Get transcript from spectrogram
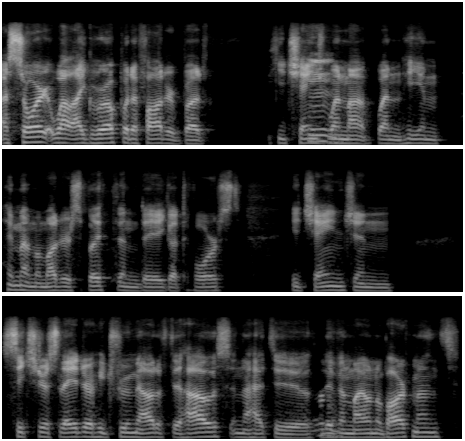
I sort well I grew up with a father but he changed Mm. when my when he and him and my mother split and they got divorced. He changed and six years later he threw me out of the house and I had to live Oh. in my own apartment.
